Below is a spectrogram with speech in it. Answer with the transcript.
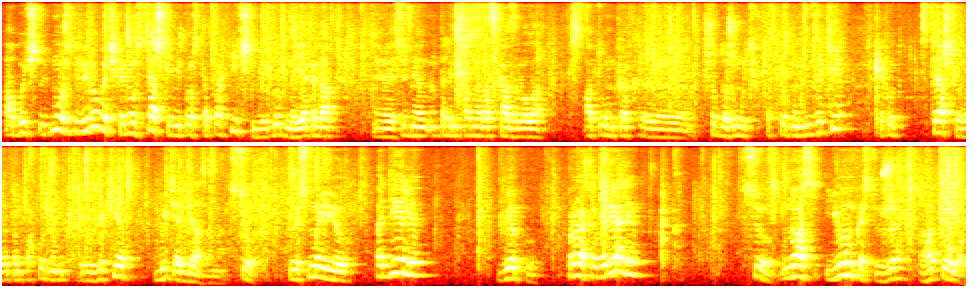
обычную, можете веревочкой, но стяжки не просто практичны и удобно. Я когда э, сегодня Наталья Михайловна рассказывала о том, как, э, что должно быть в походном рюкзаке, так вот стяжка в этом походном рюкзаке быть обязана. Все. То есть мы ее одели, дверку проковыряли, все, у нас емкость уже готова.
